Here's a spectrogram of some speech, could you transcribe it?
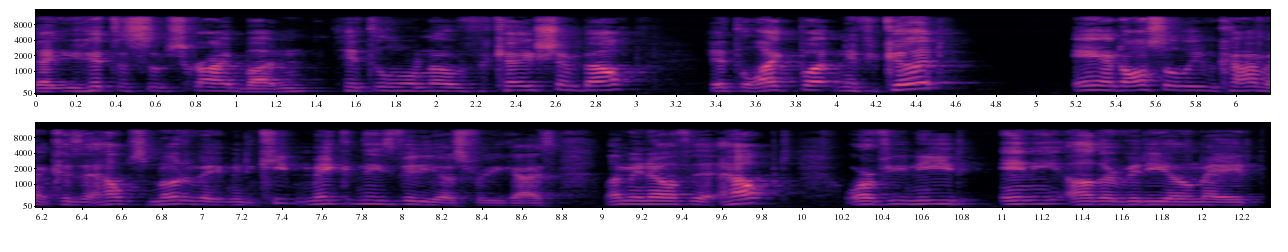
that you hit the subscribe button, hit the little notification bell, hit the like button if you could, and also leave a comment because it helps motivate me to keep making these videos for you guys. Let me know if it helped or if you need any other video made,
